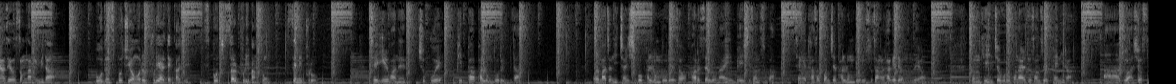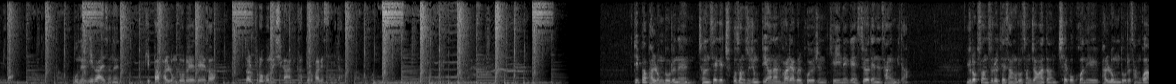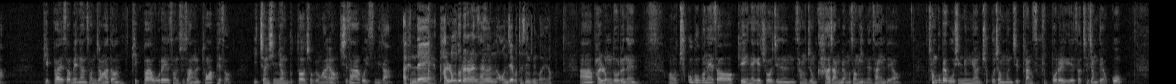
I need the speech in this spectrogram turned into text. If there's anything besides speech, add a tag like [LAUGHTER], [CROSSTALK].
안녕하세요 썸남입니다. 모든 스포츠 영어를 풀이할 때까지 스포츠 썰풀이 방송 세미프로 제1화는 축구의 피파 발롱도르입니다. 얼마 전 2015 발롱도르에서 바르셀로나의 메시 선수가 생애 다섯 번째 발롱도르 수상을 하게 되었는데요. 저는 개인적으로 호날두 선수의 팬이라 아주 아쉬웠습니다. 오늘 1화에서는 피파 발롱도르에 대해서 썰프로 보는 시간 갖도록 하겠습니다. 피파 발롱도르는 전 세계 축구 선수 중 뛰어난 활약을 보여준 개인에게 수여되는 상입니다. 유럽 선수를 대상으로 선정하던 최고 권위의 발롱도르 상과 피파에서 매년 선정하던 피파 올해의 선수상을 통합해서 2010년부터 적용하여 시상하고 있습니다. 아 근데 발롱도르라는 상은 언제부터 생긴 거예요? 아, 발롱도르는 어, 축구 부분에서 개인에게 주어지는 상 중 가장 명성이 있는 상인데요. 1956년 축구 전문지 프랑스 풋볼에 의해서 제정되었고,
